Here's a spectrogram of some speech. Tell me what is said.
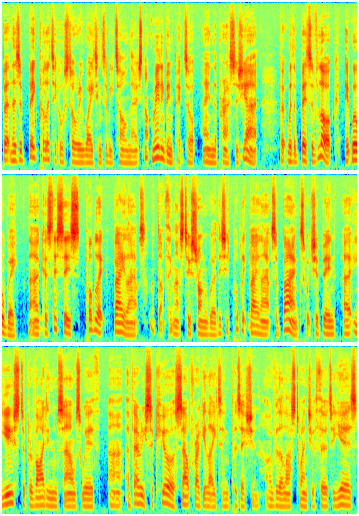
But there's a big political story waiting to be told there. It's not really been picked up in the press as yet, but with a bit of luck, it will be because uh, this is public bailouts. I don't think that's too strong a word. This is public bailouts of banks which have been uh, used to providing themselves with uh, a very secure, self regulating position over the last 20 or 30 years.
